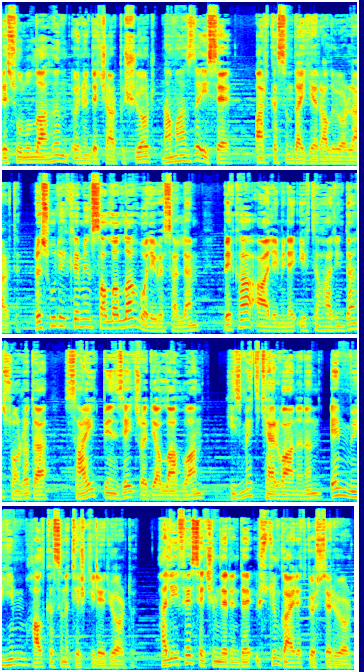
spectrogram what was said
Resulullah'ın önünde çarpışıyor, namazda ise arkasında yer alıyorlardı. Resul-i Ekrem'in sallallahu aleyhi ve sellem beka alemine irtihalinden sonra da Said bin Zeyd radıyallahu an hizmet kervanının en mühim halkasını teşkil ediyordu. Halife seçimlerinde üstün gayret gösteriyordu.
